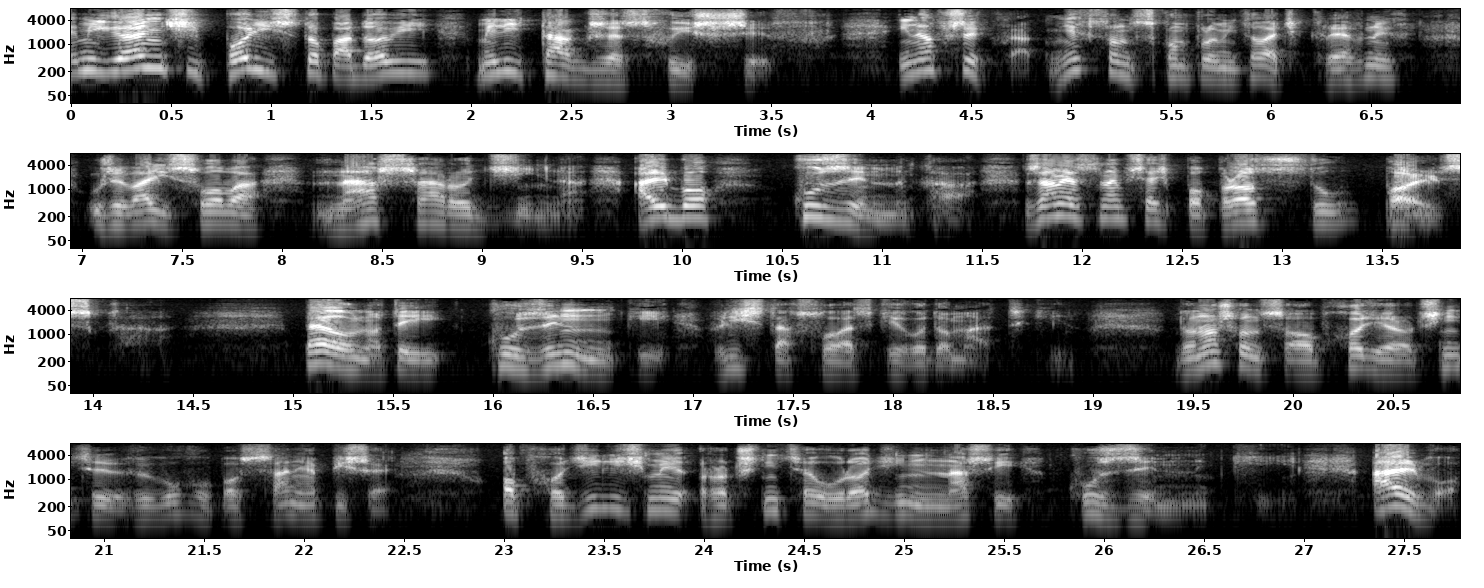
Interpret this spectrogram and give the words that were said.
Emigranci polistopadowi mieli także swój szyfr. I na przykład, nie chcąc skompromitować krewnych, używali słowa nasza rodzina albo kuzynka, zamiast napisać po prostu Polska. Pełno tej kuzynki w listach słowackiego do matki. Donosząc o obchodzie rocznicy wybuchu powstania pisze obchodziliśmy rocznicę urodzin naszej kuzynki. Albo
